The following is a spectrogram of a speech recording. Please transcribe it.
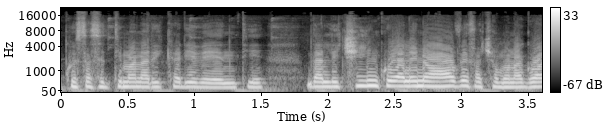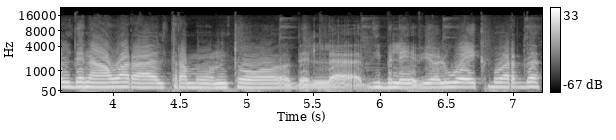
questa settimana ricca di eventi. Dalle 5 alle 9 facciamo una golden hour al tramonto del, di Blevio. Il wakeboard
